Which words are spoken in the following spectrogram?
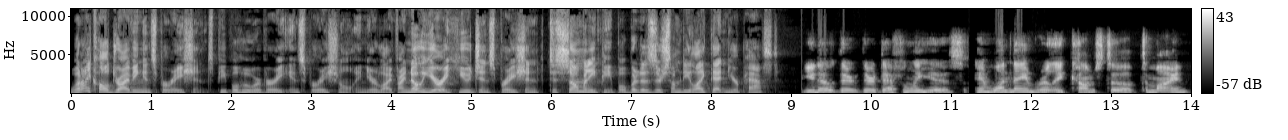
what I call driving inspirations, people who are very inspirational in your life. I know you're a huge inspiration to so many people, but is there somebody like that in your past? You know, there there definitely is. And one name really comes to, to mind.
